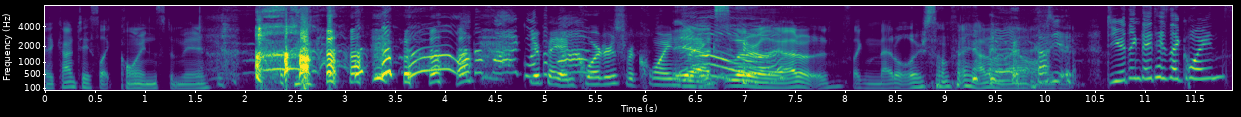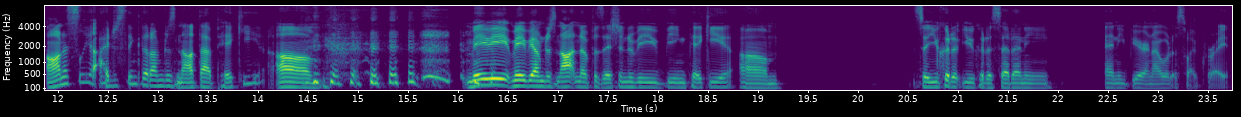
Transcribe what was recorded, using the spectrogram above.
it kind of tastes like coins to me. what the fuck? What You're the paying fuck? quarters for coin Yeah, drinks. it's literally. I don't. It's like metal or something. I don't know. I don't like Do you, do you think they taste like coins? honestly, I just think that I'm just not that picky. Um, maybe maybe I'm just not in a position to be being picky. Um, so you could have you could have said any any beer and I would have swiped right.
